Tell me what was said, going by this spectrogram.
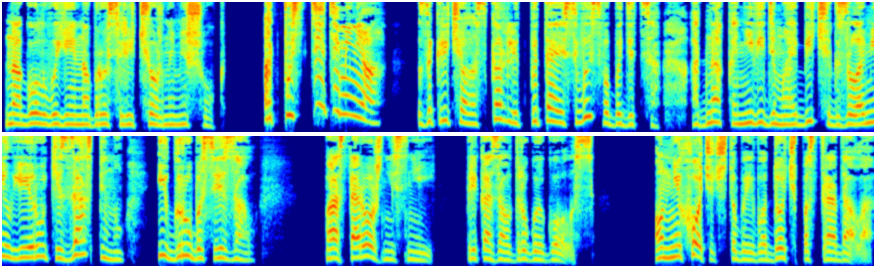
На голову ей набросили черный мешок. "Отпустите меня!" Закричала Скарлетт, пытаясь высвободиться, однако невидимый обидчик заломил ей руки за спину и грубо связал. "Поосторожней с ней", приказал другой голос. "Он не хочет, чтобы его дочь пострадала".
